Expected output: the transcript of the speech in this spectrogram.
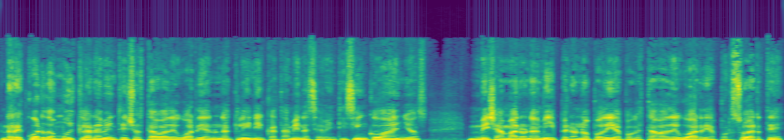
Recuerdo muy claramente, yo estaba de guardia en una clínica también hace 25 años, me llamaron a mí, pero no podía porque estaba de guardia, por suerte.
